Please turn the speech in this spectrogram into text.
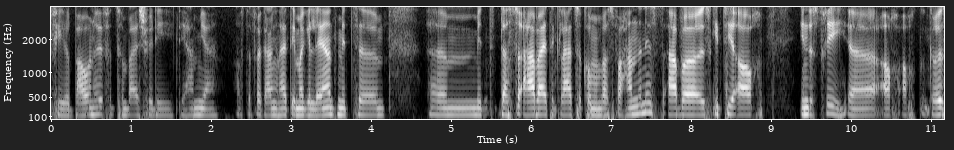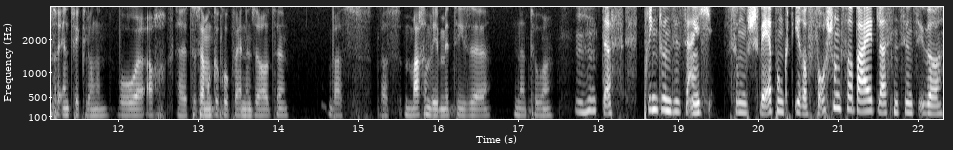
Viele Bauernhöfe zum Beispiel, die, die haben ja aus der Vergangenheit immer gelernt, mit ähm, ähm, mit das zu arbeiten, klarzukommen, was vorhanden ist. Aber es gibt hier auch Industrie, äh, auch, auch größere Entwicklungen, wo auch äh, zusammengeguckt werden sollte, was, was machen wir mit dieser Natur. Mhm, das bringt uns jetzt eigentlich zum Schwerpunkt Ihrer Forschungsarbeit. Lassen Sie uns über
